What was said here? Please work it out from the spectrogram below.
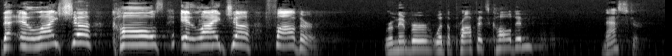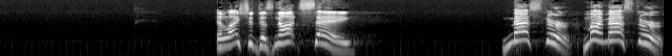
that Elisha calls Elijah father. Remember what the prophets called him? Master. Elisha does not say, Master, my master,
